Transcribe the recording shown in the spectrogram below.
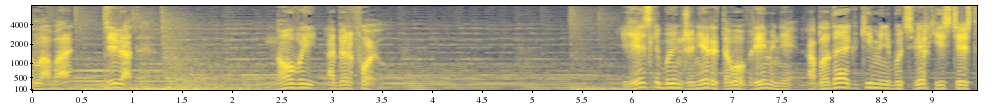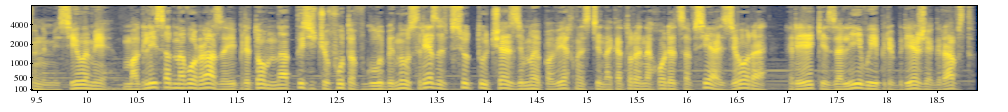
Глава 9. Новый Аберфойл. Если бы инженеры того времени, обладая какими-нибудь сверхъестественными силами, могли с одного раза и притом на тысячу футов в глубину срезать всю ту часть земной поверхности, на которой находятся все озера, реки, заливы и прибрежья графств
